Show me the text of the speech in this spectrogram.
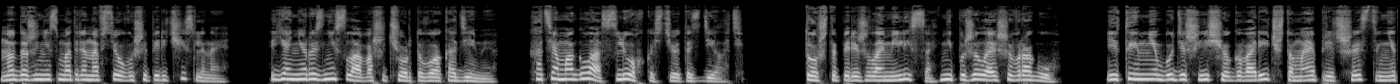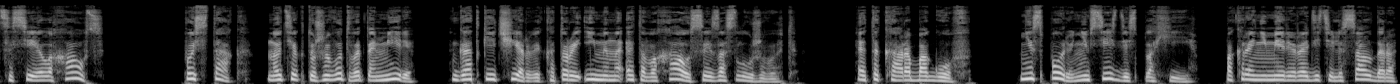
Но даже несмотря на все вышеперечисленное, я не разнесла вашу чертову академию, хотя могла с легкостью это сделать. То, что пережила Мелиса, не пожелаешь и врагу. И ты мне будешь еще говорить, что моя предшественница сеяла хаос? Пусть так, но те, кто живут в этом мире, гадкие черви, которые именно этого хаоса и заслуживают. Это кара богов. Не спорю, не все здесь плохие. По крайней мере, родители Салдера,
